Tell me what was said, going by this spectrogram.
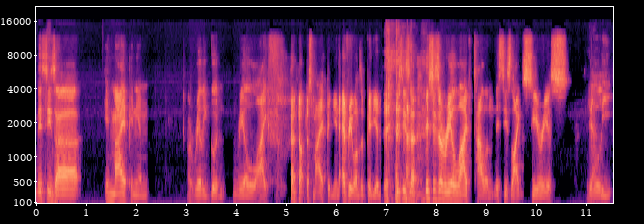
this is uh in my opinion a really good real life not just my opinion everyone's opinion. This is a this is a real life talent. This is like serious Yeah. elite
